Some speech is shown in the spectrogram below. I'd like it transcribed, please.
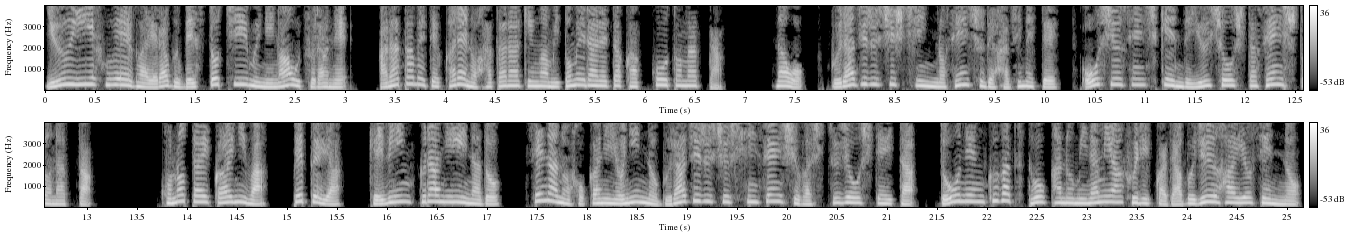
UEFA が選ぶベストチームに名を連ね、改めて彼の働きが認められた格好となった。なお、ブラジル出身の選手で初めて欧州選手権で優勝した選手となった。この大会には、ペペやケビン・クラニーなど、セナの他に4人のブラジル出身選手が出場していた。同年9月10日の南アフリカ W 杯予選の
